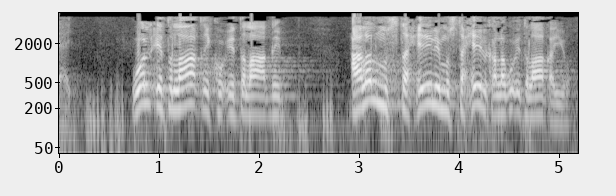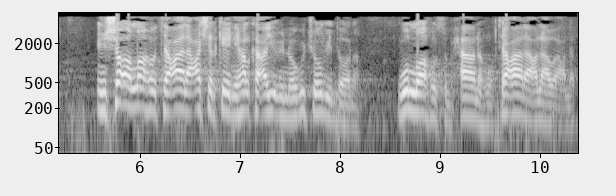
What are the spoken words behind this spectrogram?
yahay waliطlaaqi ku iطlaaqid cala almustaxiili mustaxiilka lagu iطlaaqayo in sha allahu tacaala casharkeeni halka ayuu inoogu joogi doonaa wallahu subxaanahu tacaala aclaa waclam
